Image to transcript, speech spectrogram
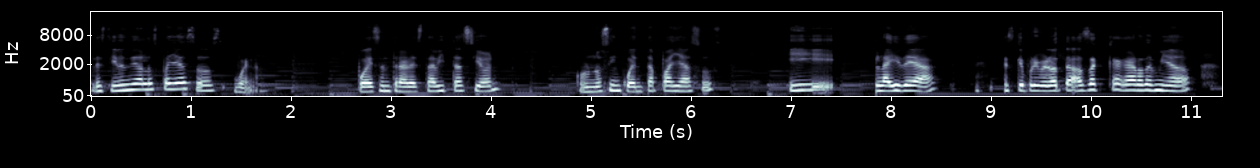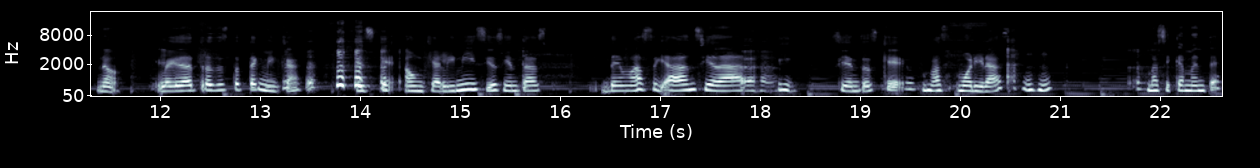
¿les tienes miedo a los payasos? Bueno, puedes entrar a esta habitación con unos 50 payasos y la idea es que primero te vas a cagar de miedo. No, la idea detrás de esta técnica es que aunque al inicio sientas demasiada ansiedad y sientas que más morirás, básicamente,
